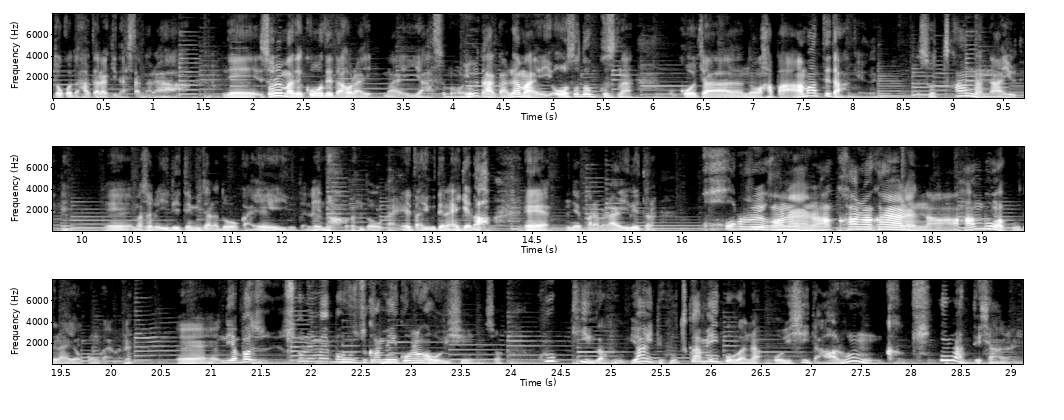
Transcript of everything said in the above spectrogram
とこで働き出したから。で、それまでこう出たほら、まあ、安もん言うたらあかんな、まあ、オーソドックスな紅茶の葉っぱ余ってたわけよね。そっ使うんだな、言うてね。えー、まあ、それ入れてみたらどうかええ言うてね。どどうかええとは言うてないけど。えー、で、パラパラ入れたら、これがね、なかなかやねんな。半分は食うてないよ、今回はね。えー、やっぱそれもやっぱ2日目以降の方が美味しいんですよ。クッキーが焼いて2日目以降がな美味しいってあるんか気になってしゃあない。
